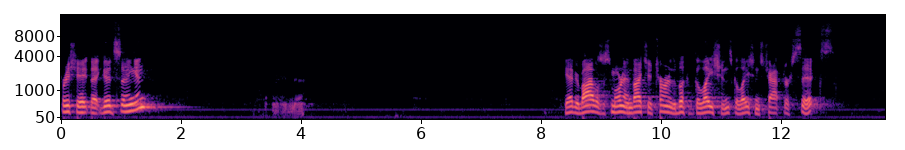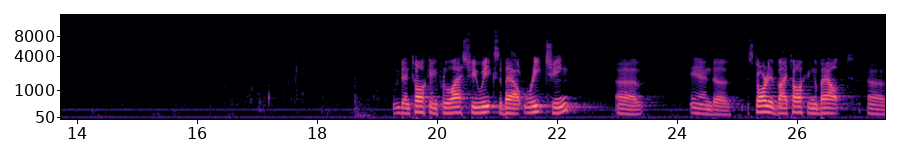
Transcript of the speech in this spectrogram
Appreciate that good singing. And, uh, if you have your Bibles this morning, I invite you to turn to the book of Galatians, Galatians chapter 6. We've been talking for the last few weeks about reaching, uh, and uh, started by talking about, uh,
